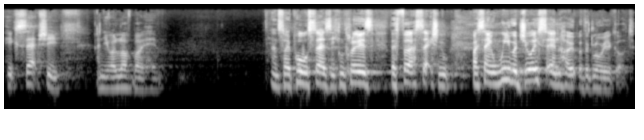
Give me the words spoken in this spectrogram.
He accepts you and you are loved by Him. And so Paul says, he concludes the first section by saying, We rejoice in hope of the glory of God.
